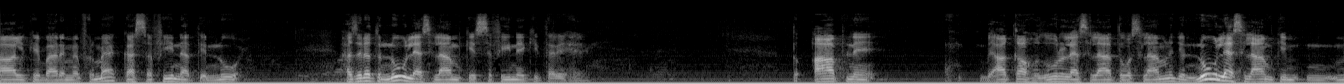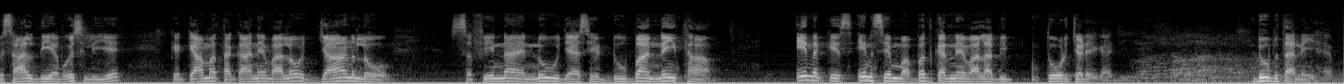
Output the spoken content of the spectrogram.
आल के बारे में फरमाया, का सफीना नूह। हज़रत नूह सलाम के सफीने की तरह है। तो आपने आका हजूर सलात सलाम ने जो नू सलाम की मिसाल दी है, वो इसलिए कि क्यामत तक आने वालों, जान लो, सफीना नू जैसे डूबा नहीं था। इन के इनसे मोहब्बत करने वाला भी तोड़ चढ़ेगा जी। डूबता नहीं है वो।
